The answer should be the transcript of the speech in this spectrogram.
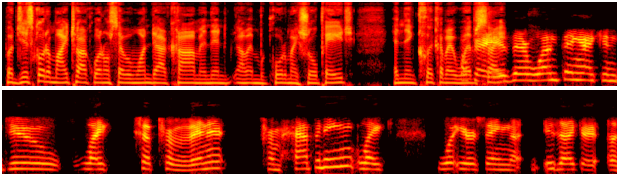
but just go to mytalk1071.com and then um, go to my show page and then click on my website. Okay, is there one thing I can do like to prevent it from happening? Like what you're saying that is like a, a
